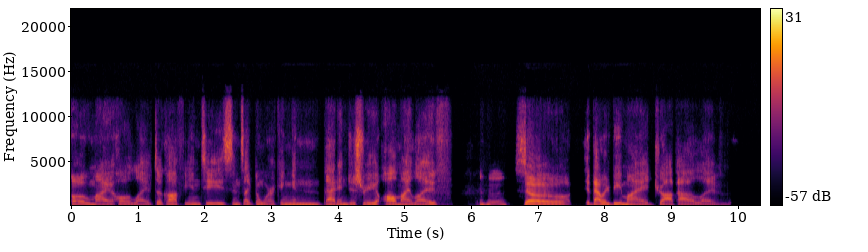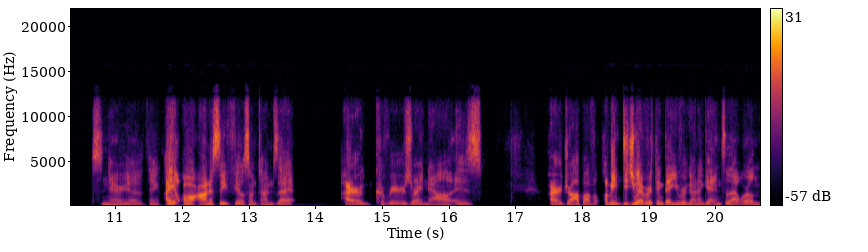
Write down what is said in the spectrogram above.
owe my whole life to coffee and tea since I've been working in that industry all my life. Mhm. So that would be my drop out of life scenario thing. I honestly feel sometimes that our careers right now is our drop off. I mean, did you ever think that you were gonna get into that world?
